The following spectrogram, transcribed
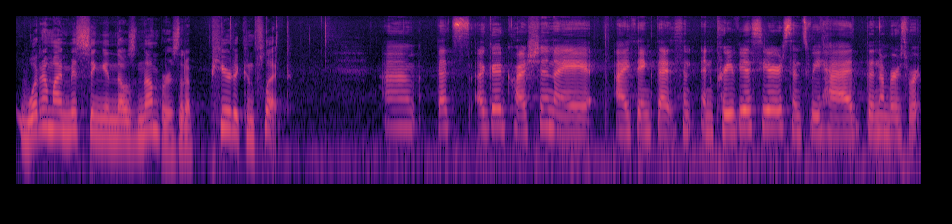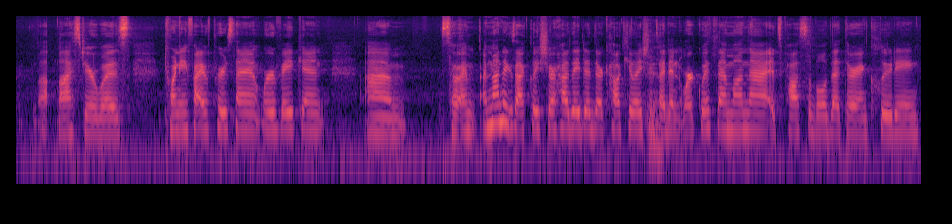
What am I missing in those numbers that appear to conflict? Um, that's a good question. I, I think that in previous years, since we had the numbers were last year was 25% were vacant. Um, so I'm, I'm, not exactly sure how they did their calculations. Yeah. I didn't work with them on that. It's possible that they're including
